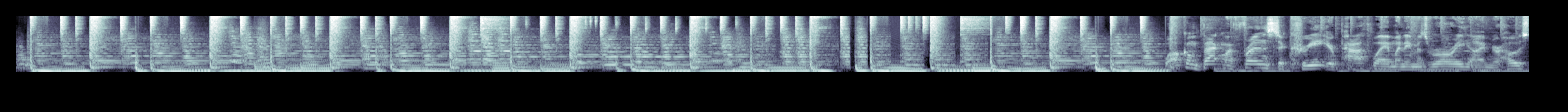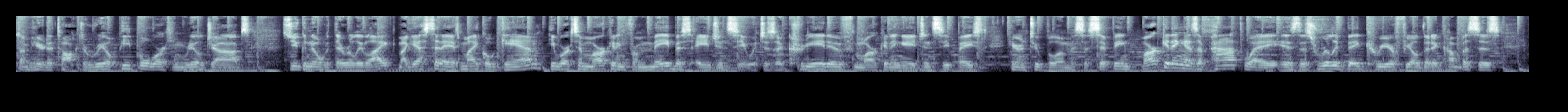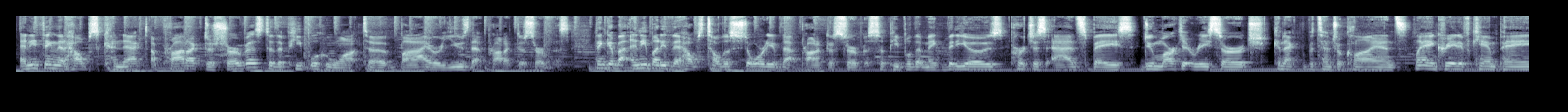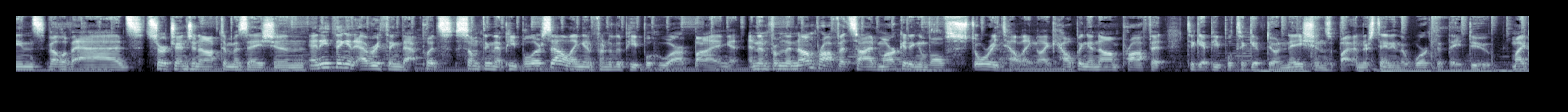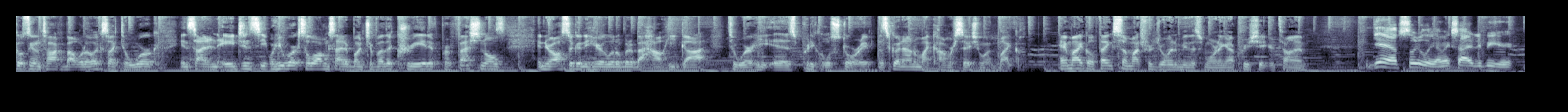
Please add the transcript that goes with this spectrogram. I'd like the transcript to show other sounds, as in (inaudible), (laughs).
Welcome friends, to Create Your Pathway. My name is Rory. I'm your host. I'm here to talk to real people working real jobs so you can know what they're really like. My guest today is Michael Gann. He works in marketing from Mabus Agency, which is a creative marketing agency based here in Tupelo, Mississippi. Marketing as a pathway is this really big career field that encompasses anything that helps connect a product or service to the people who want to buy or use that product or service. Think about anybody that helps tell the story of that product or service. So, people that make videos, purchase ad space, do market research, connect with potential clients, plan creative campaigns, develop ads, search engine optimization, anything and everything that puts something that people are selling in front of the people who are buying it. And then from the nonprofit side, marketing involves storytelling, like helping a nonprofit to get people to give donations by understanding the work that they do. Michael's going to talk about what it looks like to work inside an agency where he works alongside a bunch of other creative professionals, and you're also going to hear a little bit about how he got to where he is. Pretty cool story. Let's go down to my conversation with Michael. Hey, Michael, thanks so much for joining me this morning. I appreciate your time. Yeah, absolutely. I'm excited to be here.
